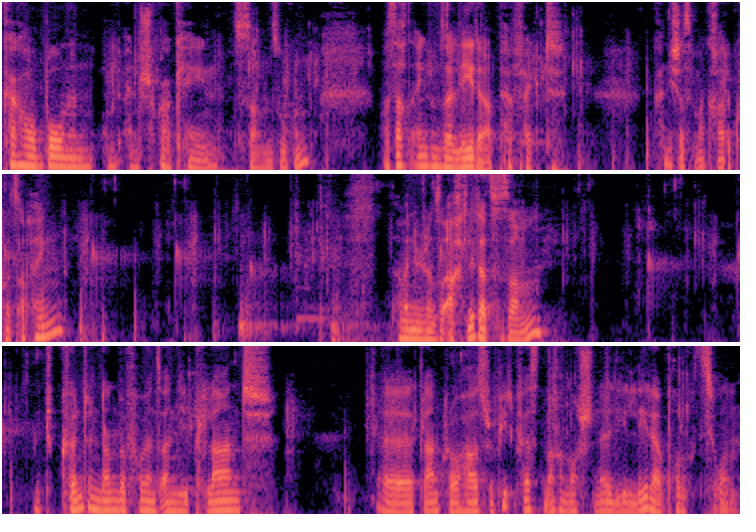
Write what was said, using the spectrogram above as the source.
Kakaobohnen und ein Sugarcane zusammensuchen. Was sagt eigentlich unser Leder? Perfekt. Kann ich das mal gerade kurz abhängen? Da haben wir nämlich unsere 8 Liter zusammen. Und könnten dann, bevor wir uns an die Plant, äh, Plant Grow House Repeat Quest machen, noch schnell die Lederproduktion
